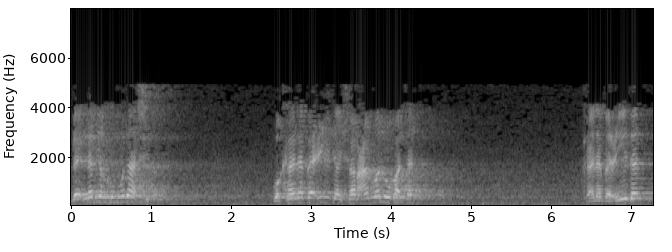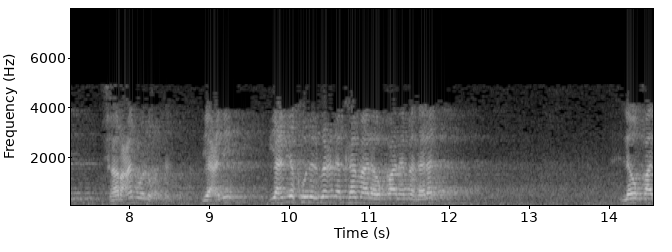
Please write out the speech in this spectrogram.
لم يكن مناسبا. وكان بعيدا شرعا ولغة. كان بعيدا شرعا ولغة. يعني يعني يكون المعنى كما لو قال مثلا لو قال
